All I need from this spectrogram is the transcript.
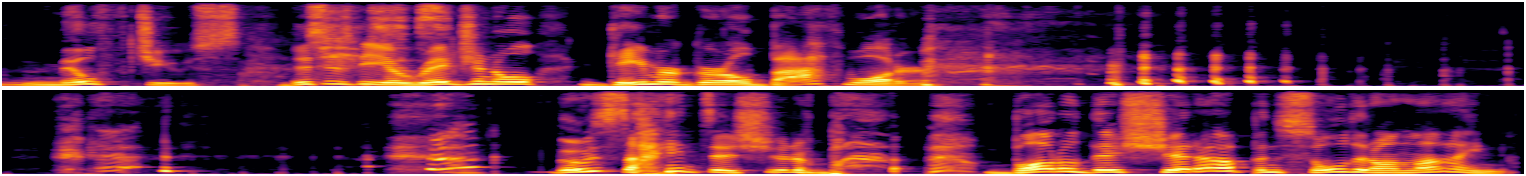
MILF juice. This is the original gamer girl bathwater. Those scientists should have bottled this shit up and sold it online.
